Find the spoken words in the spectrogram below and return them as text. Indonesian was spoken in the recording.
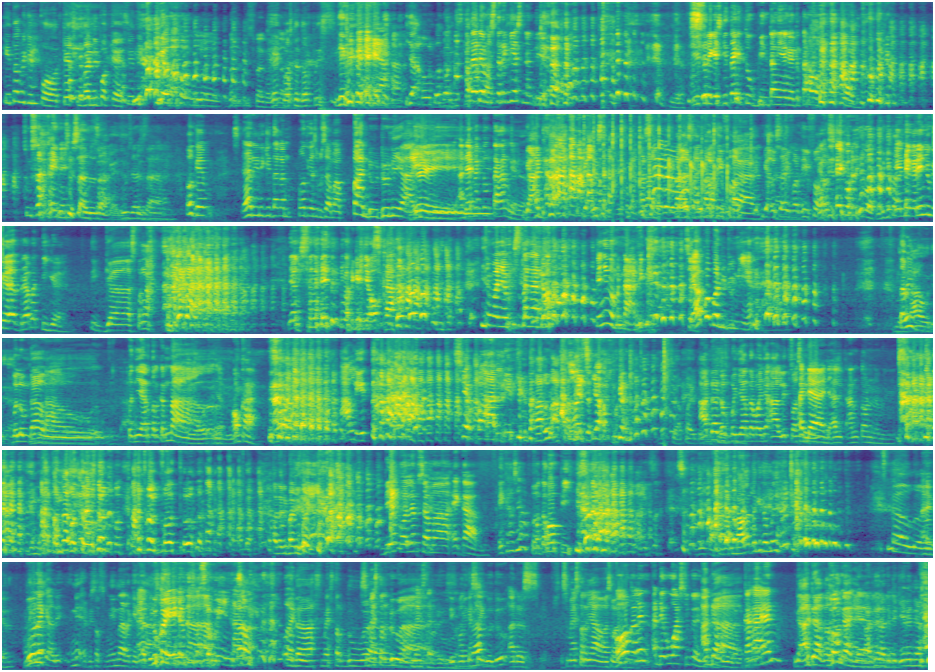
kita bikin podcast, bukan di podcast ini. Ya Allah, bagus bagus. Close the door please. Ya Allah. Bagus. Kita ada misteri guest nanti ya. Iya. Misteri guest kita itu bintang yang gak ketawa. Susah kayaknya. Susah, susah. kayaknya. Susah, Susah. susah. Oke, hari ini kita akan podcast bersama Pandu Dunia. Yeay. Ada efek tepuk tangan nggak? Nggak ada, nggak usah, nggak usah, nggak usah tangan, import import, tangan. nggak usah import import. Gak usah impor-impor. Yang dengerin juga berapa? Tiga. Tiga setengah. Yang setengah itu keluarganya Oka. Cuma nyampe setengah doang. Kayaknya nggak menarik. Siapa pada dunia? Belum Tapi tahu dia. belum tahu. tahu. Penyiar terkenal. Oka. Alit. Siapa Ali? tahu asalnya Alit siapa? Siapa itu? Ada dong penyiar namanya Alit pasti. Ada, ada Alit Anton namanya. Anton foto. Anton foto. Ada, ada di Bali lagi. Dia collab sama Eka. Eka siapa? Fotokopi. Pasaran banget lagi namanya. Ya Allah. Ayo. Boleh Kita- kali. Ini episode seminar kita. Episode seminar. episode seminar. Udah semester 2. Semester 2. Semester dua. Di podcast saya tuh ada semesternya Mas. Oh, kalian ada UAS juga gitu? Ada. KKN? Nggak ada kalau Oh, nggak ada. Nanti nanti pikirin ya.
